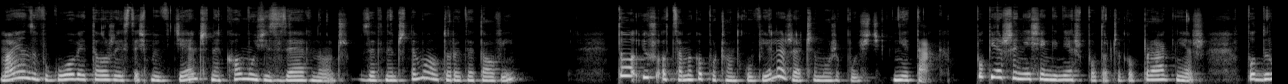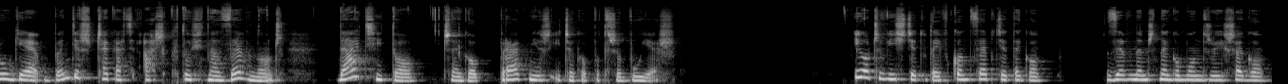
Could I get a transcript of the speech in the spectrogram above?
mając w głowie to, że jesteśmy wdzięczne komuś z zewnątrz, zewnętrznemu autorytetowi, to już od samego początku wiele rzeczy może pójść nie tak. Po pierwsze, nie sięgniesz po to, czego pragniesz. Po drugie, będziesz czekać, aż ktoś na zewnątrz da ci to, czego pragniesz i czego potrzebujesz. I oczywiście tutaj w koncepcie tego zewnętrznego, mądrzejszego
